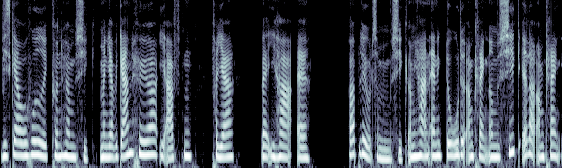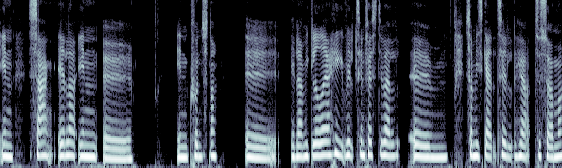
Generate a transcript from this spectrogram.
Vi skal overhovedet ikke kun høre musik, men jeg vil gerne høre i aften fra jer, hvad I har af oplevelser med musik, om I har en anekdote omkring noget musik, eller omkring en sang, eller en, øh, en kunstner, øh, eller om I glæder jer helt vildt til en festival, øh, som I skal til her til sommer.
